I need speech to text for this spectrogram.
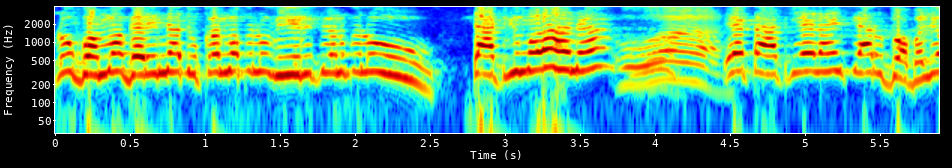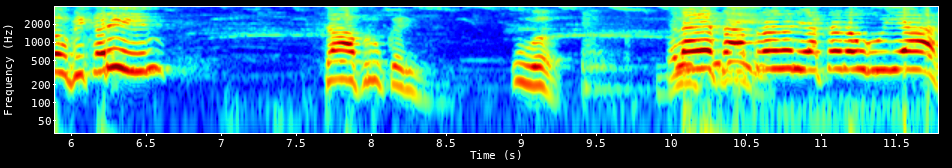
પેલું ગામમાં ગરીબના દુકાનમાં પેલું વીસ રૂપિયાનું પેલું ટાટિયું મળે છે ને. એ ટાટિયા લઈને ચાર ધોબલીઓ ઊભી કરીને સાફરું કરી ઉહ. એટલે એ સાપરાને લેતા રહું છું યાર.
